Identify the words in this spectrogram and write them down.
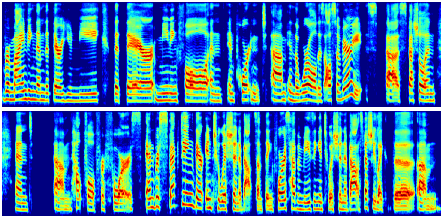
reminding them that they're unique that they're meaningful and important um, in the world is also very uh, special and and um, helpful for fours and respecting their intuition about something. Fours have amazing intuition about, especially like the um,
